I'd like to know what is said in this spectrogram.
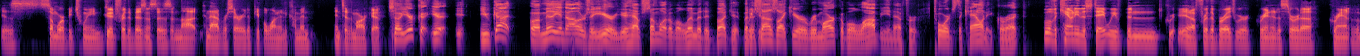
is somewhere between good for the businesses and not an adversary to people wanting to come in into the market. So you're you're you've got a million dollars a year. You have somewhat of a limited budget, but We it do. sounds like you're a remarkable lobbying effort towards the county. Correct? Well, the county and the state, we've been, you know, for the bridge, we were granted a SRTA grant of a,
